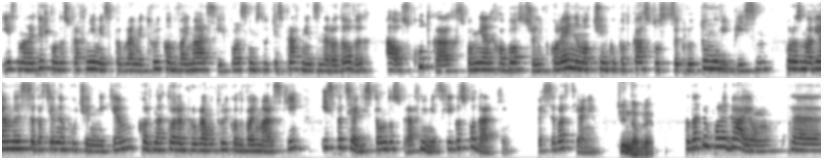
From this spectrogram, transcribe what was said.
Jestem analityczką do spraw Niemiec w programie Trójkąt Weimarski w Polskim Instytucie Spraw Międzynarodowych, a o skutkach wspomnianych obostrzeń w kolejnym odcinku podcastu z cyklu Tu mówi pism porozmawiamy z Sebastianem Płóciennikiem, koordynatorem programu Trójkąt Weimarski i specjalistą do spraw niemieckiej gospodarki. Cześć Sebastianie. Dzień dobry. To na czym polegają te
